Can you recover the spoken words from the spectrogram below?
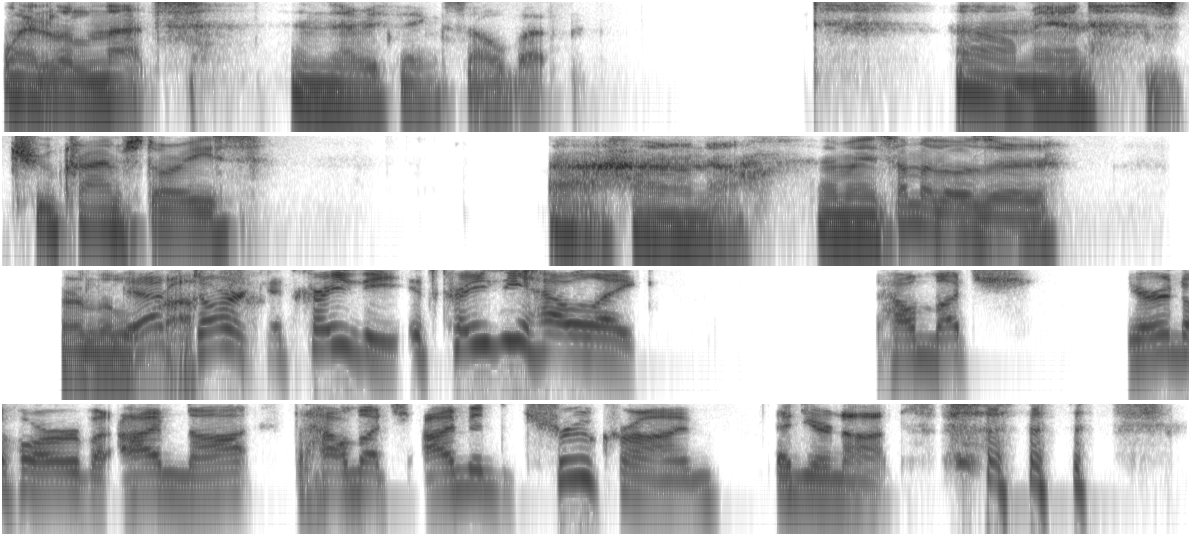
went a little nuts and everything. So, but oh man, true crime stories. Uh, I don't know. I mean, some of those are are a little Yeah, it's dark. It's crazy. It's crazy how like how much you're into horror, but I'm not. But how much I'm into true crime and you're not.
